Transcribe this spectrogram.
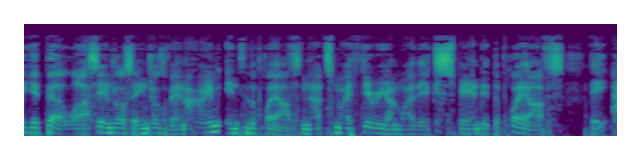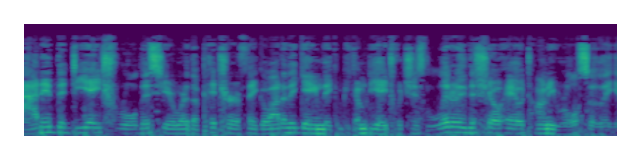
to get the Los Angeles Angels of Anaheim into the playoffs, and that's my theory on why they expanded the playoffs. They added the DH rule this year, where the pitcher, if they go out of the game, they can become DH, which is literally the Shohei Ohtani rule. So they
